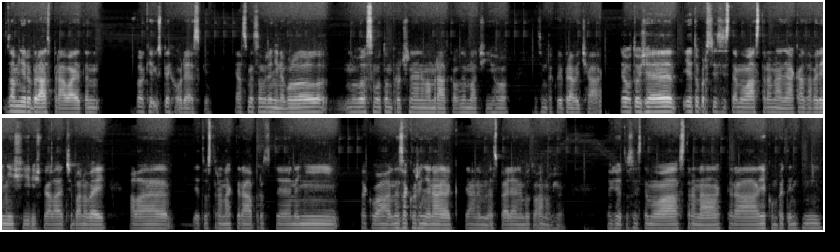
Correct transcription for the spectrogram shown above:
Za mě dobrá zpráva je ten velký úspěch ODSky. Já jsem je samozřejmě nevolil, mluvil jsem o tom, proč ne, nemám rád kauze mladšího, jsem takový pravičák. Jde o to, že je to prostě systémová strana, nějaká zavedenější, když Fiala je třeba novej, ale je to strana, která prostě není taková nezakořeněná, jak já nevím, SPD nebo to ano, že Takže je to systémová strana, která je kompetentní.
